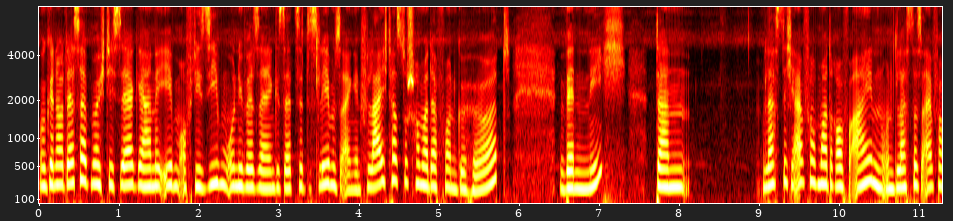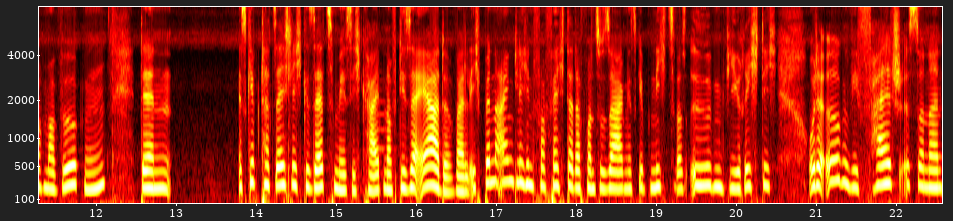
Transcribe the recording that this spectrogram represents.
Und genau deshalb möchte ich sehr gerne eben auf die sieben universellen Gesetze des Lebens eingehen. Vielleicht hast du schon mal davon gehört. Wenn nicht, dann lass dich einfach mal drauf ein und lass das einfach mal wirken. Denn es gibt tatsächlich Gesetzmäßigkeiten auf dieser Erde, weil ich bin eigentlich ein Verfechter davon zu sagen, es gibt nichts, was irgendwie richtig oder irgendwie falsch ist, sondern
